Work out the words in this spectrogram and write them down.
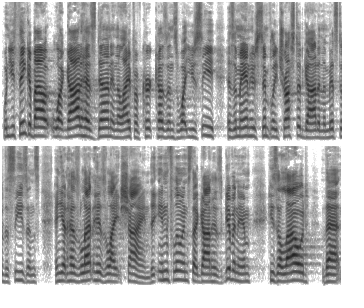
when you think about what God has done in the life of Kirk Cousins, what you see is a man who simply trusted God in the midst of the seasons and yet has let his light shine. The influence that God has given him, he's allowed that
